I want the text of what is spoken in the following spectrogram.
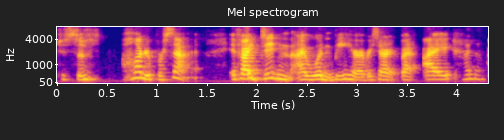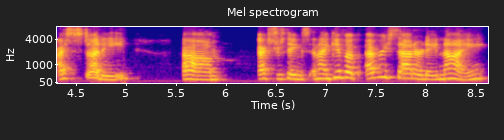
Just so 100%. If I didn't, I wouldn't be here every Saturday, but I I, I study um, extra things and I give up every Saturday night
